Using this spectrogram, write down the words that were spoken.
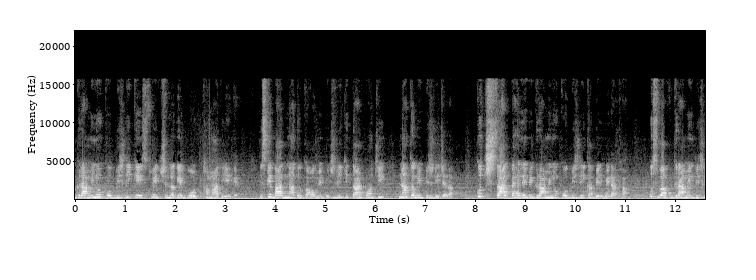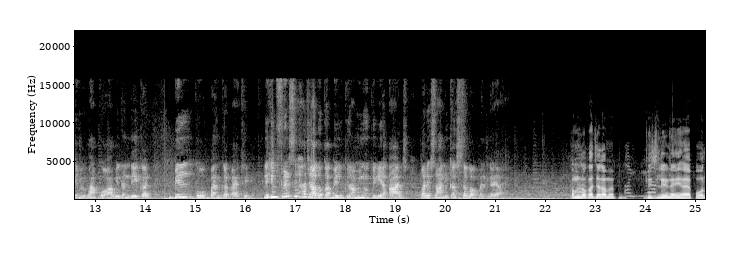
ग्रामीणों को बिजली के स्विच लगे बोर्ड थमा दिए गए। इसके बाद ना तो गाँव में बिजली की तार पहुँची ना कभी बिजली जला। कुछ साल पहले भी ग्रामीणों को बिजली का बिल मिला था। उस वक्त ग्रामीण बिजली विभाग को आवेदन देकर बिल को बंद करवाए थे। लेकिन फिर से हज़ारों का बिल ग्रामीणों के लिए आज परेशानी का सबब बन गया है। हम लोग का जगह में बिजली नहीं है पोल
